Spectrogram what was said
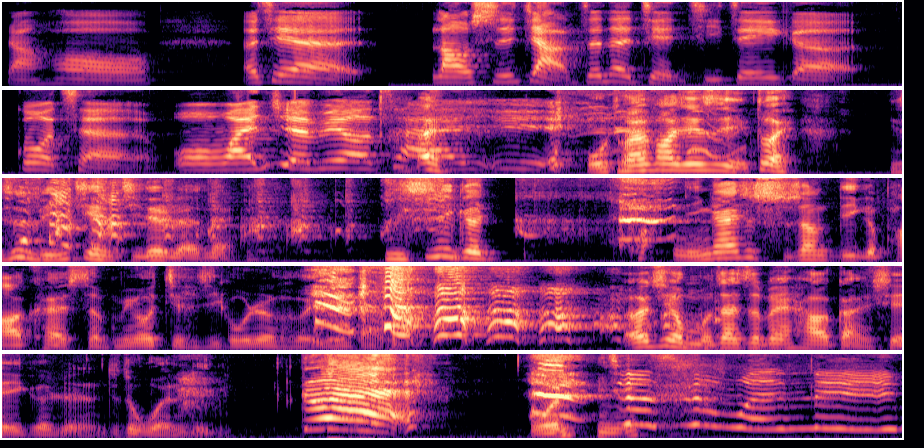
然后而且老实讲，真的剪辑这一个过程我完全没有参与。我突然发现事情，对，你是零剪辑的人呢，你是一个，你应该是史上第一个 podcast 没有剪辑过任何音档。而且我们在这边还要感谢一个人，就是文林。对，文林就是文林。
